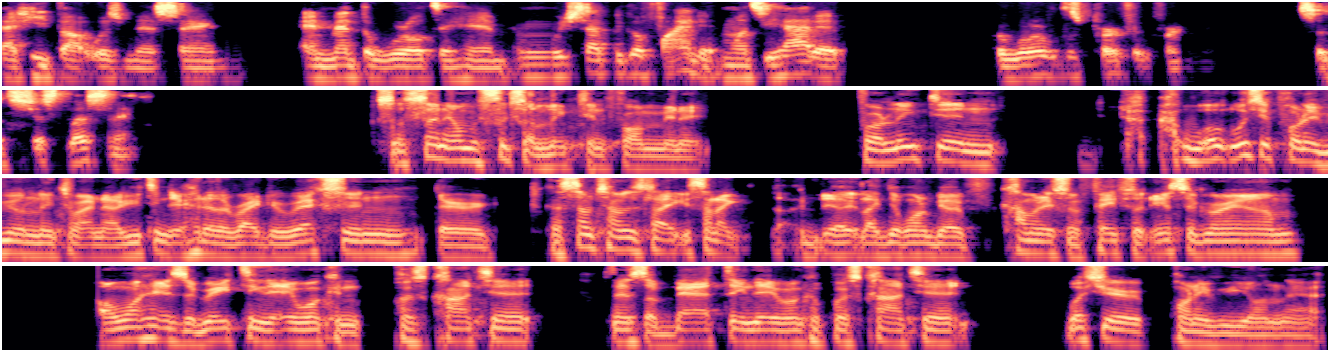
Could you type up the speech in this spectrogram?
that he thought was missing and meant the world to him. And we just had to go find it. And once he had it, the world was perfect for him. So it's just listening. So, Sonny, I'm going to switch to LinkedIn for a minute. For LinkedIn, what's your point of view on LinkedIn right now? You think they're headed in the right direction? They're because sometimes it's like it's not like like they want to be a combination of Facebook and Instagram. On one hand, it's a great thing that everyone can post content. Then it's a bad thing that everyone can post content. What's your point of view on that?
